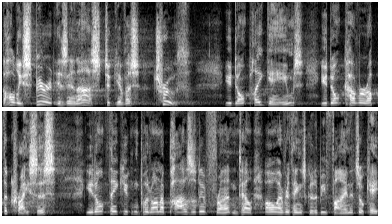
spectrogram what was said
The Holy Spirit is in us to give us truth. You don't play games, you don't cover up the crisis. You don't think you can put on a positive front and tell, oh, everything's going to be fine. It's okay.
